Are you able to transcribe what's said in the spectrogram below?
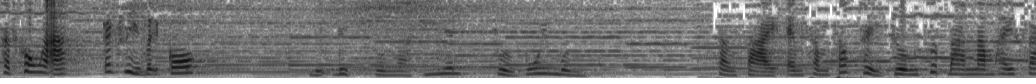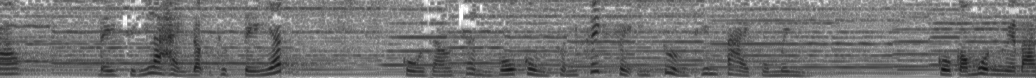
Thật không ạ? Cách gì vậy cô? Liễu địch vừa ngạc nhiên, vừa vui mừng. Chẳng phải em chăm sóc thầy Trương suốt 3 năm hay sao? Đây chính là hành động thực tế nhất. Cô giáo Trần vô cùng phấn khích về ý tưởng thiên tài của mình. Cô có một người bà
